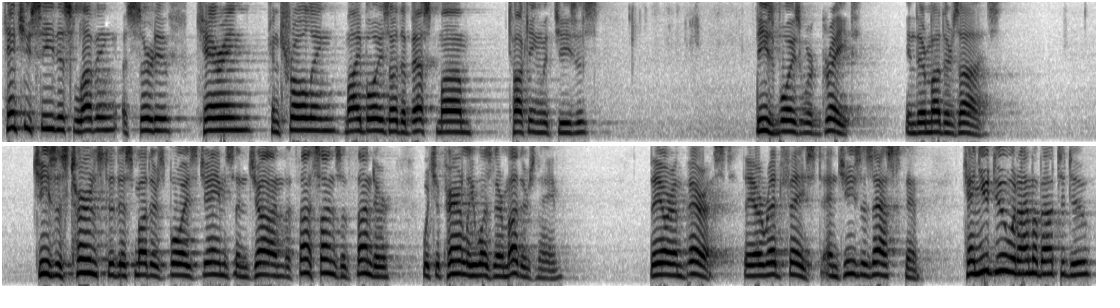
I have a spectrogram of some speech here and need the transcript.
Can't you see this loving, assertive, caring, controlling, my boys are the best mom talking with Jesus? These boys were great in their mother's eyes. Jesus turns to this mother's boys, James and John, the th- sons of thunder, which apparently was their mother's name. They are embarrassed, they are red faced, and Jesus asks them, Can you do what I'm about to do?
